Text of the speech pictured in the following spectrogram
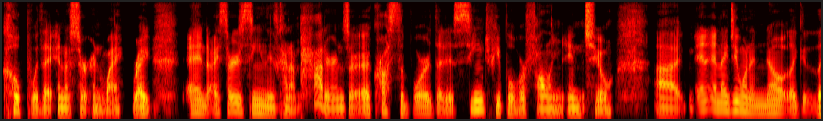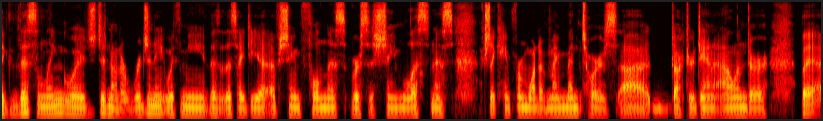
cope with it in a certain way, right? And I started seeing these kind of patterns across the board that it seemed people were falling into. Uh, and, and I do want to note, like, like this language did not originate with me. This, this idea of shamefulness versus shamelessness actually came from one of my mentors, uh, Dr. Dan Allender. But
